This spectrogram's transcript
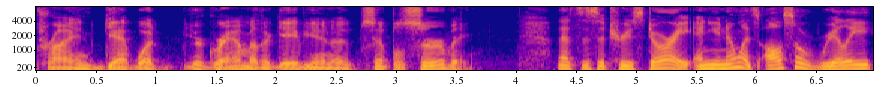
try and get what your grandmother gave you in a simple serving? This is a true story. And you know what's also really,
